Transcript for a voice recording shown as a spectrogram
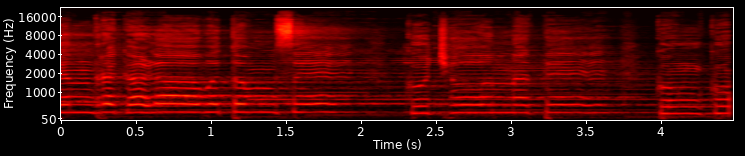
चन्द्रकलावतंसे कुछोन्नते कुङ्कुमरागशोणे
